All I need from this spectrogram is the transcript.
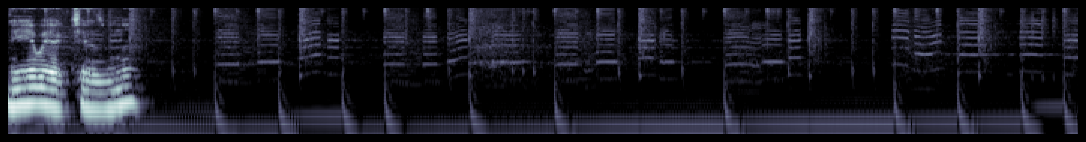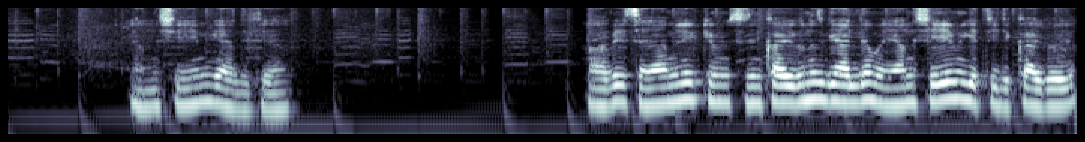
Neye bırakacağız bunu? Yanlış yere mi geldik ya? Abi selamünaleyküm. Sizin kargonuz geldi ama yanlış yere mi getirdik kargoyu?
